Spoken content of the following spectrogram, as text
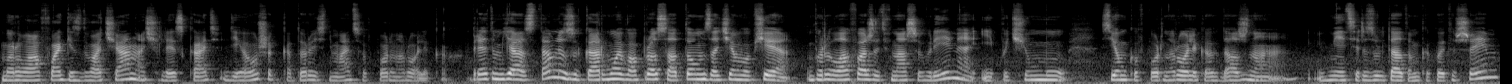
Марлофаги с 2Ча начали искать девушек, которые снимаются в порно-роликах. При этом я оставлю за кормой вопрос о том, зачем вообще барлофажить в наше время и почему съемка в порно-роликах должна иметь результатом какой-то шейм.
